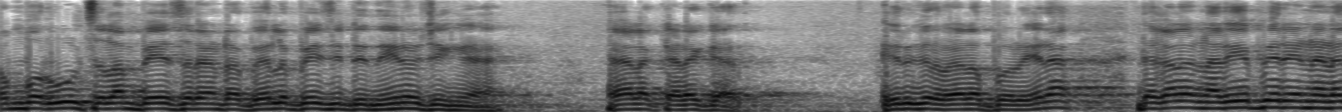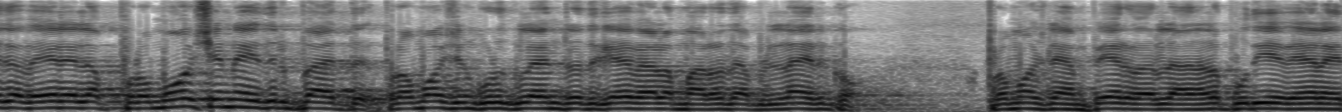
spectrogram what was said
ரொம்ப ரூல்ஸ் எல்லாம் பேசுகிறேன்ற பேரில் பேசிகிட்டு இருந்தீங்கன்னு வச்சுங்க வேலை கிடைக்காது. இருக்கிற வேலை போயிடும். ஏன்னா இந்த காலம் நிறைய பேர் என்னென்னாக்கா வேலையில் ப்ரொமோஷனை எதிர்பார்த்து ப்ரொமோஷன் கொடுக்கலன்றதுக்கே வேலை மாறுறது அப்படிலாம் இருக்கும். ப்ரொமோஷன் என் பேர் வரல அதனால் புதிய வேலையை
